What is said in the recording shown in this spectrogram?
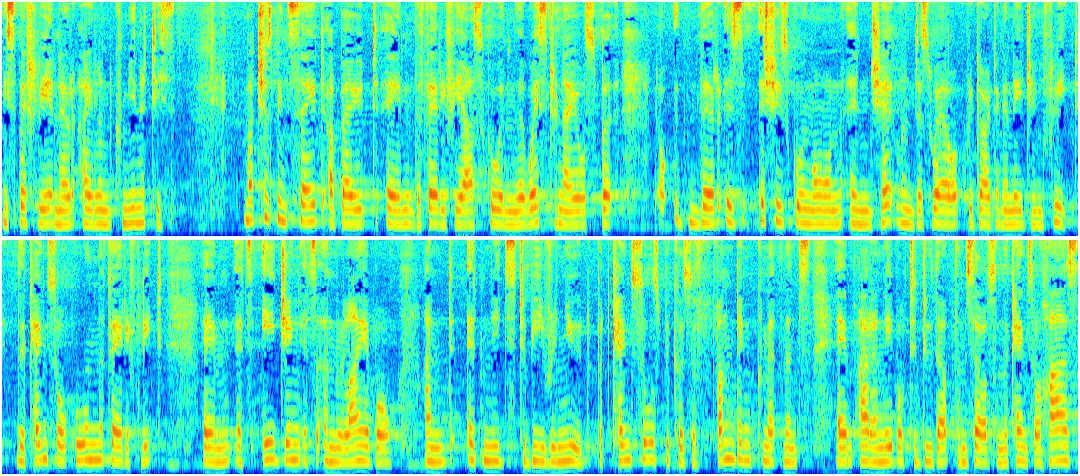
especially in our island communities. Much has been said about um, the ferry fiasco in the Western Isles, but uh, there is issues going on in Shetland as well regarding an ageing fleet. The council own the ferry fleet Um, it's ageing, it's unreliable, and it needs to be renewed. But councils, because of funding commitments, um, are unable to do that themselves. And the council has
